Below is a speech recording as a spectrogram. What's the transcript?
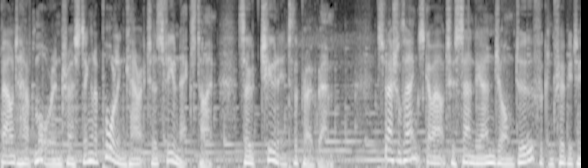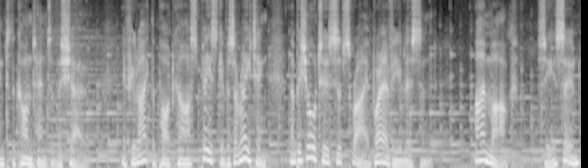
Bound to have more interesting and appalling characters for you next time, so tune into the programme. Special thanks go out to Sanlian Zhongdu for contributing to the content of the show. If you like the podcast, please give us a rating and be sure to subscribe wherever you listen. I'm Mark. See you soon.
